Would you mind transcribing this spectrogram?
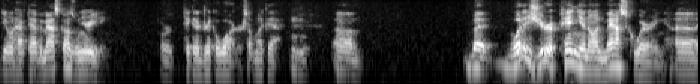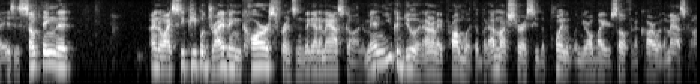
you don't have to have a mask on is when you're eating or taking a drink of water or something like that. Mm-hmm. Um, but what is your opinion on mask wearing? Uh, is it something that I know I see people driving cars, for instance, they got a mask on. Man, you can do it. I don't have a problem with it, but I'm not sure I see the point of when you're all by yourself in a car with a mask on.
